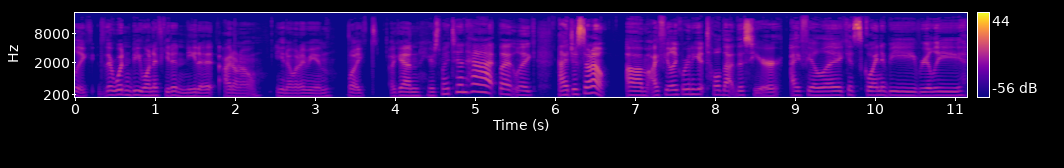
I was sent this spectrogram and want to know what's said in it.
like there wouldn't be one if you didn't need it. I don't know. You know what I mean? Like again, here's my tin hat, but like I just don't know. Um, I feel like we're gonna get told that this year. I feel like it's going to be really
